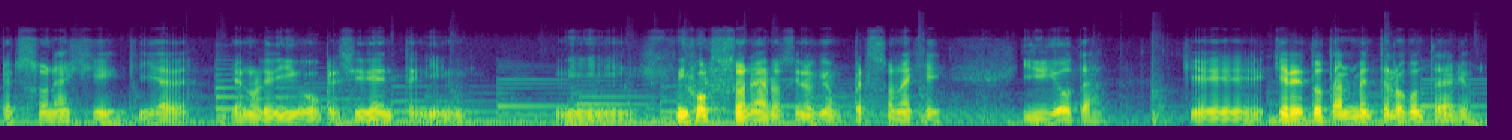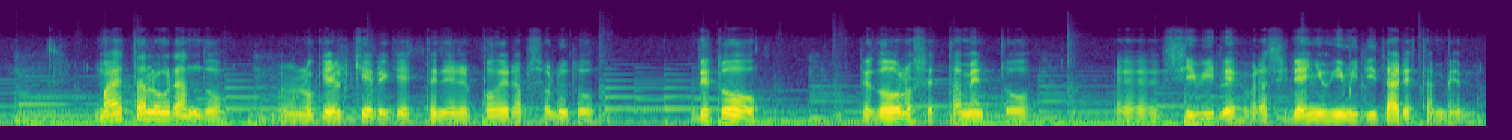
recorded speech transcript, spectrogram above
personaje, que ya, ya no le digo presidente ni, ni, ni Bolsonaro, sino que es un personaje idiota que quiere totalmente lo contrario. Más está logrando lo que él quiere, que es tener el poder absoluto de todo, de todos los estamentos eh, civiles brasileños y militares también.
